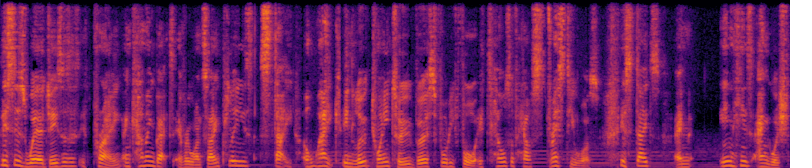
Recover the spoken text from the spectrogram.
This is where Jesus is praying and coming back to everyone saying, please stay awake. In Luke 22 verse 44, it tells of how stressed he was. It states, and in his anguish,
